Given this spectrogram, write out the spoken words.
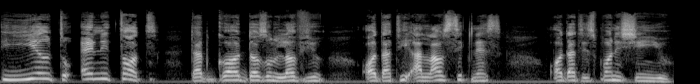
yield to any thought that God doesn't love you or that He allows sickness or that He's punishing you.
